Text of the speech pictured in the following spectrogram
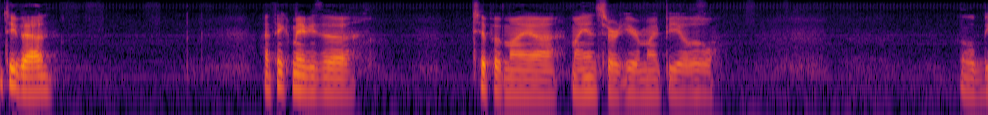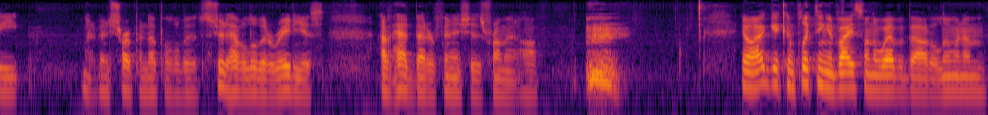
Not too bad. I think maybe the tip of my uh, my insert here might be a little a little beat. Might have been sharpened up a little bit. It should have a little bit of radius. I've had better finishes from it off. you know, I get conflicting advice on the web about aluminum.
